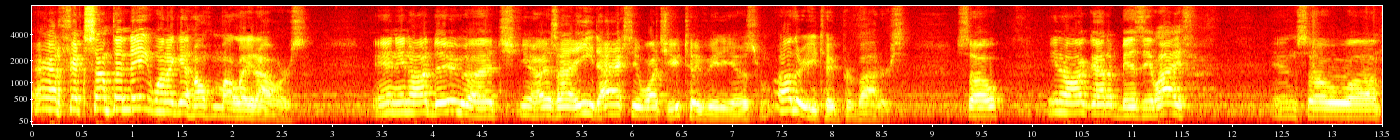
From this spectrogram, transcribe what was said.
I gotta fix something to eat when I get home from my late hours. And you know, I do, uh, you know, as I eat, I actually watch YouTube videos from other YouTube providers. So, you know, I've got a busy life. And so, uh,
